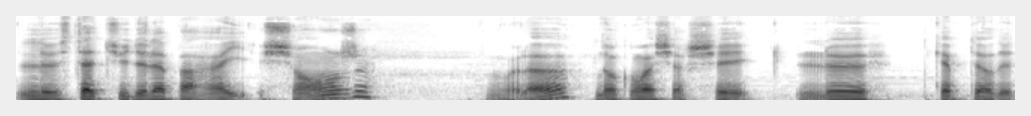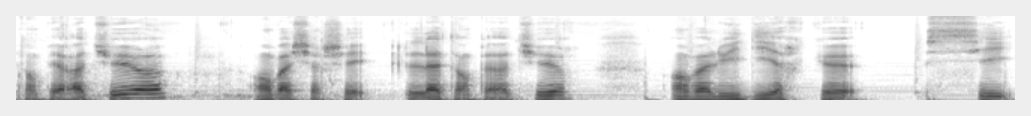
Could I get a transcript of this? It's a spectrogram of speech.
le statut de l'appareil change, voilà, donc on va chercher le capteur de température, on va chercher la température, on va lui dire que si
